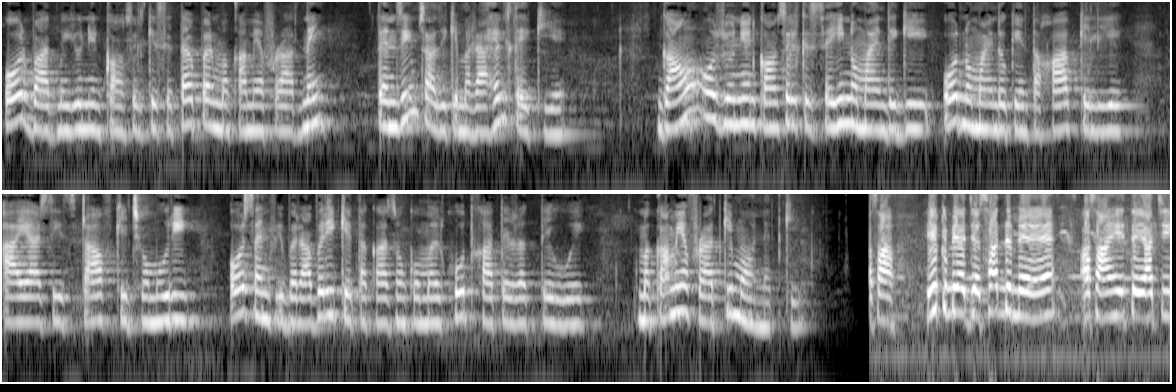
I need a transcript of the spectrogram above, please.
اور بعد میں یونین کونسل کی سطح پر مقامی افراد نے تنظیم سازی کے مراحل طے کیے۔ گاؤں اور یونین کونسل کی صحیح نمائندگی اور نمائندوں کے انتخاب کے لیے آئی آر سی اسٹاف کی جمہوری اور صنفی برابری کے تقاضوں کو ملخوط خاطر رکھتے ہوئے مقامی افراد کی مہنت کی۔ ایک بے جے سڈ میں اساں ہتے اچی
